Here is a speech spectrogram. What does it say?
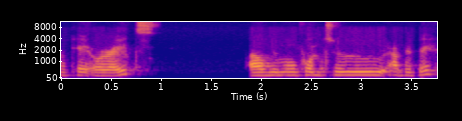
Okay, all right. Uh, we move on to Abebe.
